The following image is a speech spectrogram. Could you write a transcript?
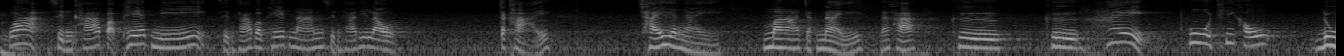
อืม ว่าสินค้าประเภทนี้ สินค้าประเภทนั้น สินค้าที่เราจะขายใช้ยังไง มาจากไหนนะคะ คือ คือให้ผู้ที่เขาดู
